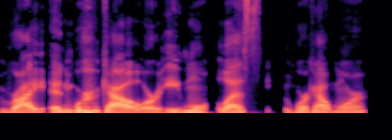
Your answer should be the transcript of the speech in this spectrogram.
right and work out or eat more less, work out more,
